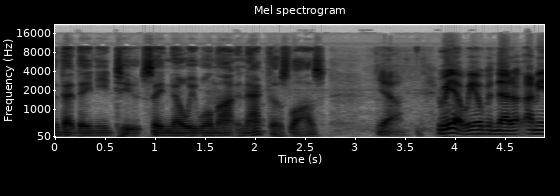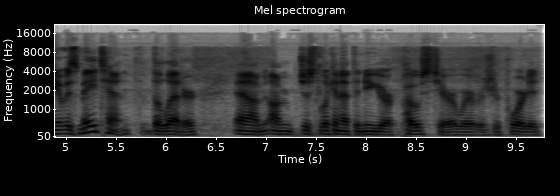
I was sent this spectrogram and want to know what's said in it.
That they need to say no, we will not enact those laws. Yeah. Yeah, we opened that up. I mean, it was May 10th, the letter. Um, I'm just looking at the New York Post here where it was reported,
